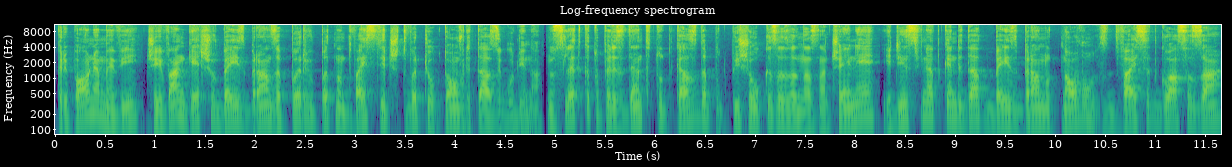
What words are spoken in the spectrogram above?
Припомняме ви, че Иван Гечев бе избран за първи път на 24 октомври тази година, но след като президентът отказа да подпише указа за назначение, единственият кандидат бе избран отново с 20 гласа за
